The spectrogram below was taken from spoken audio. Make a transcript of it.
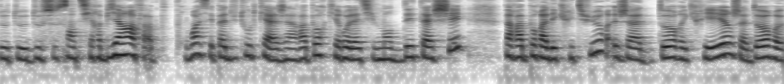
de, de, de, se sentir bien. Enfin pour moi c'est pas du tout le cas. J'ai un rapport qui est relativement détaché par rapport à l'écriture. J'adore écrire j'adore euh,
